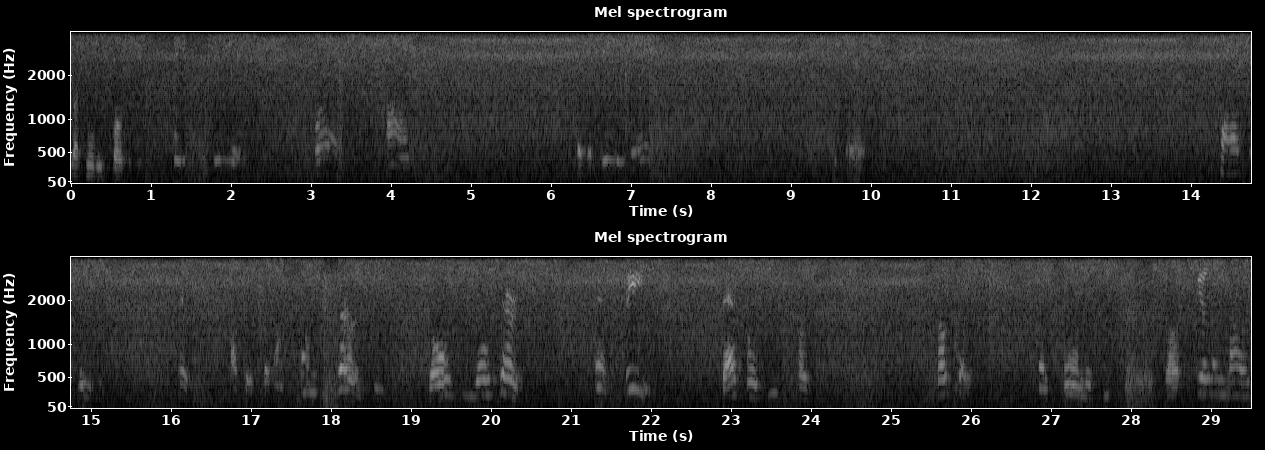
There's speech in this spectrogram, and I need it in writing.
that's what we're supposed to do. I said, but I'm to. Go to your church and see. That's where you supposed to okay. And then if you start feeling like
